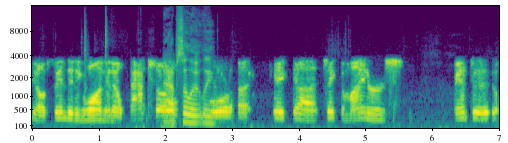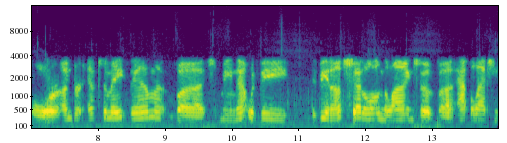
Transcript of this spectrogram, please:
you know, offend anyone in El Paso. Absolutely. Or uh, take uh, take the Miners granted or underestimate them, but I mean that would be it'd be an upset along the lines of uh, Appalachian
